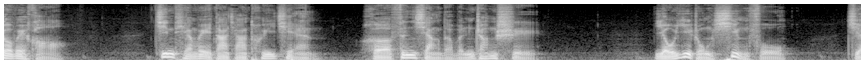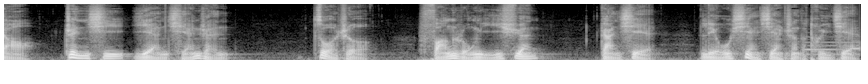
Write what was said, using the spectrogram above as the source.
各位好，今天为大家推荐和分享的文章是：有一种幸福，叫珍惜眼前人。作者：房荣怡轩，感谢刘宪先生的推荐。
